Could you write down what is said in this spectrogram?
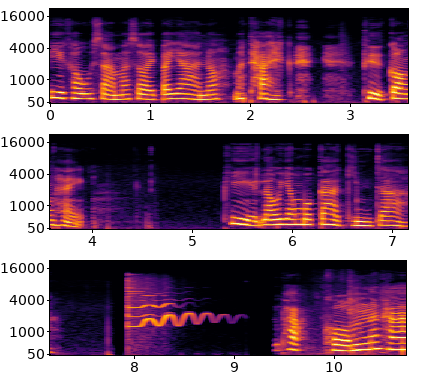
พี่เขาอุตส่าห์มาซอยป้ายาเนาะมาถ่ายถือกล้องให้ พี่เรายังบ่กล้ากินจ้าผักขมนะคะ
